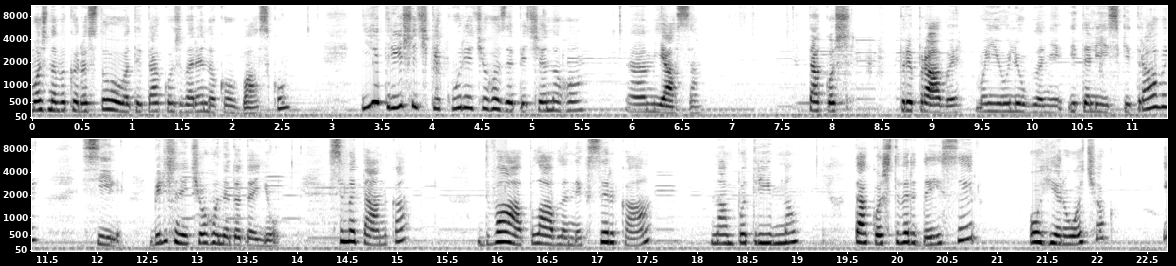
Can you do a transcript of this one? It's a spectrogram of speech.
можна використовувати також варену ковбаску. І трішечки курячого запеченого е, м'яса. Також приправи, мої улюблені італійські трави, сіль. Більше нічого не додаю. Сметанка, два плавлених сирка нам потрібно. Також твердий сир, огірочок. І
